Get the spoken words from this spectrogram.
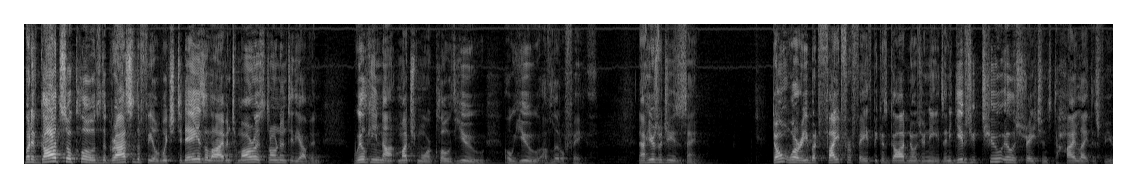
But if God so clothes the grass of the field, which today is alive and tomorrow is thrown into the oven, will he not much more clothe you, O you of little faith? Now, here's what Jesus is saying Don't worry, but fight for faith because God knows your needs. And he gives you two illustrations to highlight this for you.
